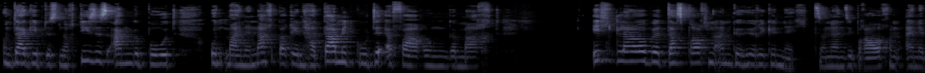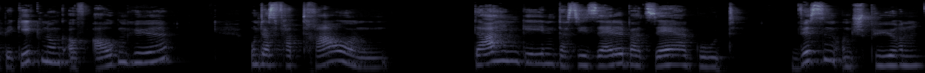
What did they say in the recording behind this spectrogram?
und da gibt es noch dieses Angebot und meine Nachbarin hat damit gute Erfahrungen gemacht. Ich glaube, das brauchen Angehörige nicht, sondern sie brauchen eine Begegnung auf Augenhöhe und das Vertrauen dahingehend, dass sie selber sehr gut wissen und spüren,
